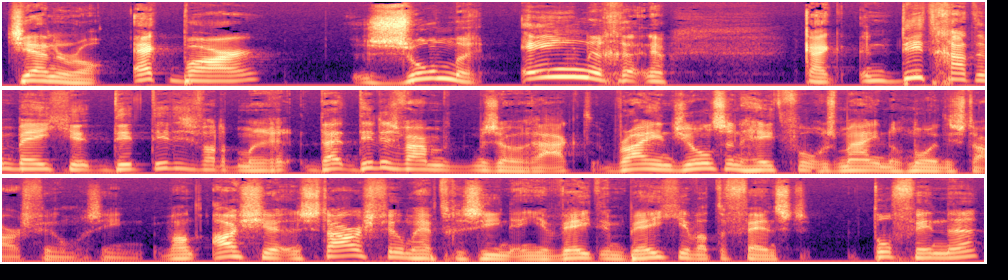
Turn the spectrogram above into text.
General Akbar zonder enige... Nou, kijk, en dit gaat een beetje... Dit, dit, is wat het me, dit is waar het me zo raakt. Brian Johnson heeft volgens mij nog nooit een Star Wars film gezien. Want als je een Star Wars film hebt gezien... en je weet een beetje wat de fans tof vinden...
